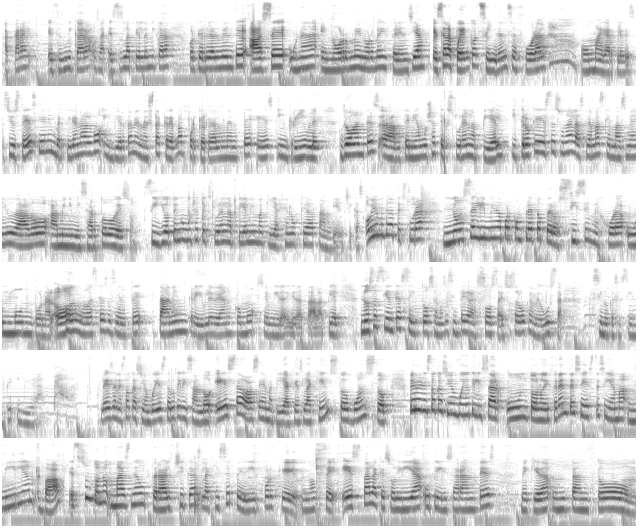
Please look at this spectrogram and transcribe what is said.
ah, caray, esta es mi cara, o sea, esta es la piel de mi cara, porque realmente hace una enorme, enorme diferencia. Esta la pueden conseguir en Sephora. Oh my god, plebes. Si ustedes quieren invertir en algo, inviertan en esta crema porque realmente es increíble. Yo antes tenía mucha textura en la piel y creo que esta es una de las cremas que más me ha ayudado a minimizar todo eso. Si yo tengo mucha textura en la piel, mi maquillaje no queda tan bien, chicas. Obviamente la textura no se elimina por completo, pero sí se mejora un montón. Oh, no, es que se siente tan increíble. Vean cómo se mira hidratada la piel. No se siente aceitosa, no se siente grasosa. Eso es algo que me gusta sino que se siente hidratada. Les, en esta ocasión voy a estar utilizando esta base de maquillaje, es la King Stop One Stop, pero en esta ocasión voy a utilizar un tono diferente, este se llama Medium Buff. Este es un tono más neutral, chicas, la quise pedir porque, no sé, esta, la que solía utilizar antes, me queda un tanto,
